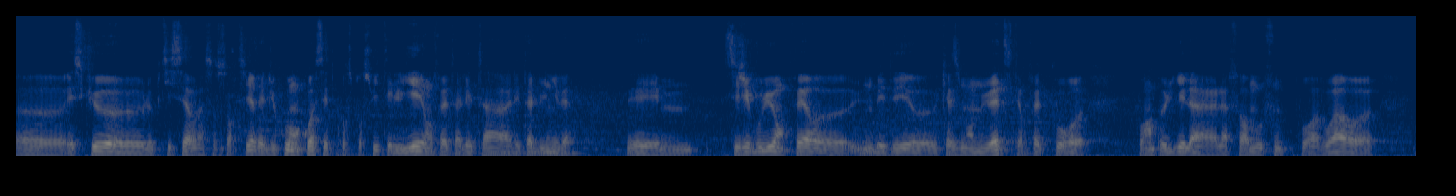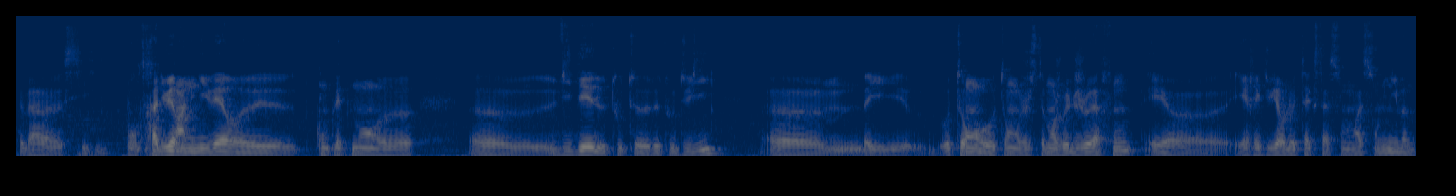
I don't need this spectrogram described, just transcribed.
euh, est-ce que euh, le petit cerf va s'en sortir et du coup en quoi cette course poursuite est liée en fait à l'état à l'état de l'univers? Et hum, si j'ai voulu en faire euh, une BD quasiment muette c'était en fait pour pour un peu lier la, forme au fond pour avoir bah, pour traduire un univers complètement vidé de toute de toute vie bah, autant autant justement jouer le jeu à fond et, et réduire le texte à son à son minimum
